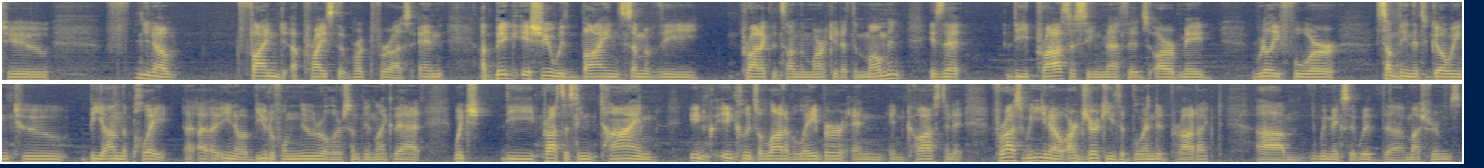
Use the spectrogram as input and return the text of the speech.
to, you know, find a price that worked for us. And a big issue with buying some of the product that's on the market at the moment is that the processing methods are made really for something that's going to be on the plate, uh, you know, a beautiful noodle or something like that, which the processing time in- includes a lot of labor and, and cost in it. For us, we, you know, our jerky is a blended product. Um, we mix it with uh, mushrooms.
